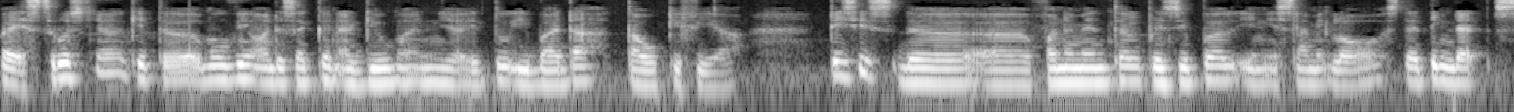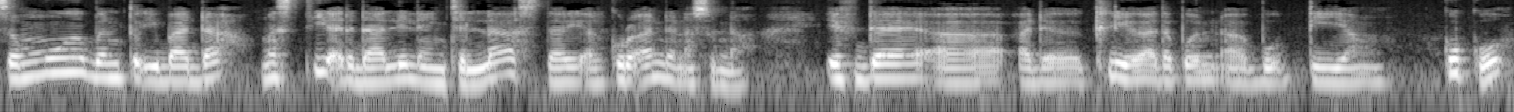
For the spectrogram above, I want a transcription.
Baik, seterusnya kita moving on the second argument iaitu ibadah tauqifiyah. This is the uh, fundamental principle in Islamic law stating that semua bentuk ibadah mesti ada dalil yang jelas dari Al-Quran dan As-Sunnah. If there uh, ada clear ataupun uh, bukti yang kukuh,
